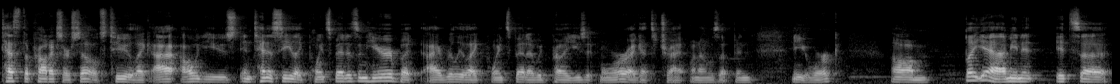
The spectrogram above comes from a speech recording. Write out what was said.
test the products ourselves too. Like I, I'll use in Tennessee, like PointsBet isn't here, but I really like PointsBet. I would probably use it more. I got to try it when I was up in New York. Um, but yeah, I mean it, it's a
